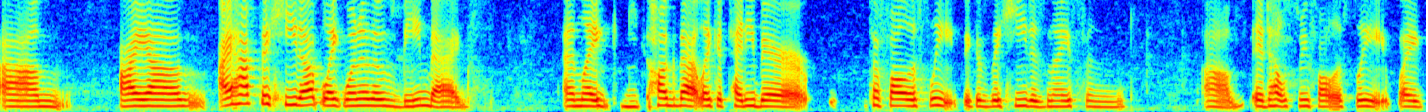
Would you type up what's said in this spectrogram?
Um, I um I have to heat up like one of those bean bags and like hug that like a teddy bear to fall asleep because the heat is nice and um, it helps me fall asleep. Like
